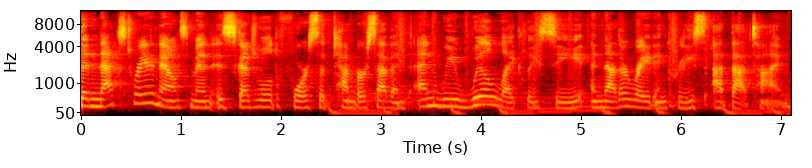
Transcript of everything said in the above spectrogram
The next rate announcement is scheduled for September 7th, and we will likely see another rate increase at that time.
